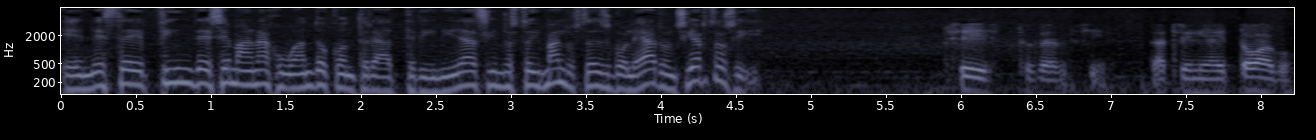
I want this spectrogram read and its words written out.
en este fin de semana jugando contra Trinidad. Si no estoy mal, ustedes golearon, ¿cierto? Sí. Sí, total, sí. La Trinidad y Tobago.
